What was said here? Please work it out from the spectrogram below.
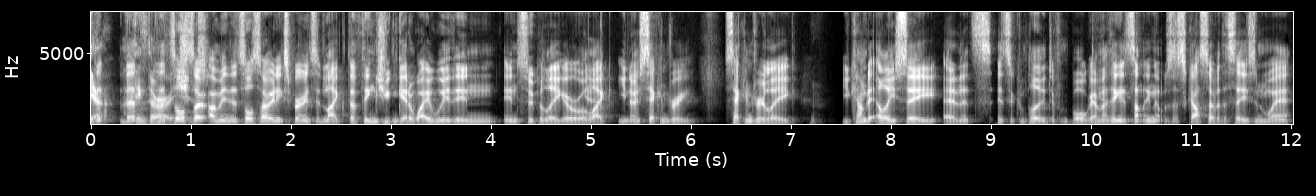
yeah, th- I think there that's are also. issues. I mean, it's also inexperience in like the things you can get away with in in Superliga or Yeah. like you know secondary secondary league. You come to LEC and it's it's a completely different ballgame. I think it's something that was discussed over the season where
